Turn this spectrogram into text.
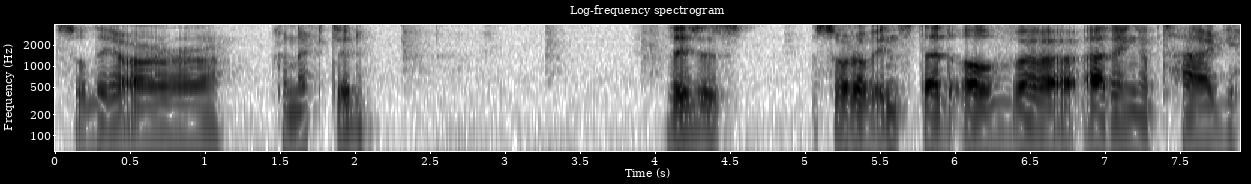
so they are connected. This is sort of instead of uh, adding a tag.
